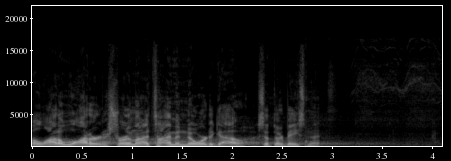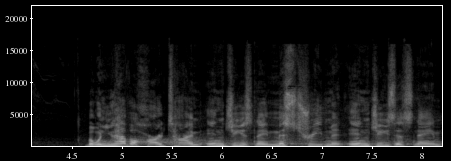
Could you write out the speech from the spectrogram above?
a lot of water in a short amount of time and nowhere to go except their basement. But when you have a hard time in Jesus' name, mistreatment in Jesus' name,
